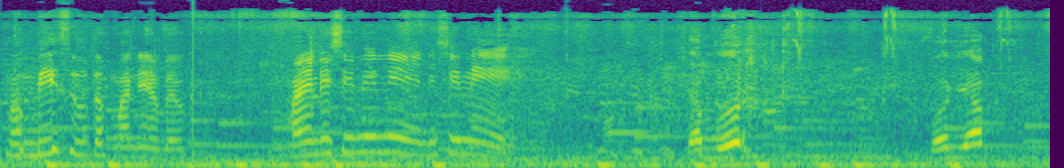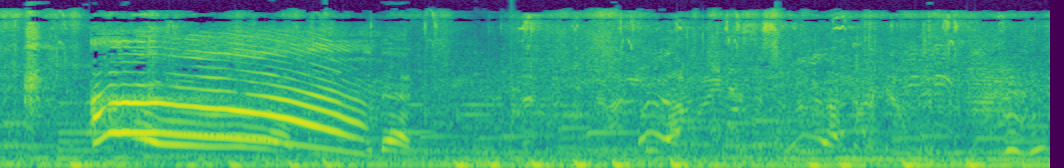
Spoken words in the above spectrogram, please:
Membisu temannya, Beb. Main di sini nih, di sini. Campur. Goliap. Ah! Udah.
